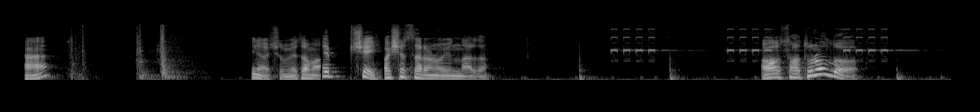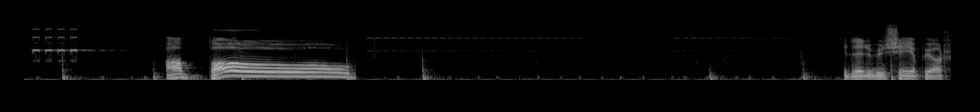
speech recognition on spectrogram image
Ha? Yine açılmıyor tamam. Hep şey başa saran oyunlardan. Aa Saturn oldu. Abo. Birileri bir şey yapıyor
